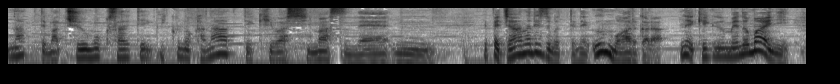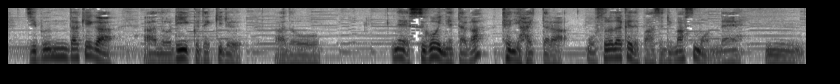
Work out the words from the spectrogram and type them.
なって、まあ、注目されていくのかなって気はしますね。うん。やっぱりジャーナリズムってね、運もあるから、ね、結局目の前に自分だけがあのリークできる、あの、ね、すごいネタが手に入ったら、もうそれだけでバズりますもんね。うん。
